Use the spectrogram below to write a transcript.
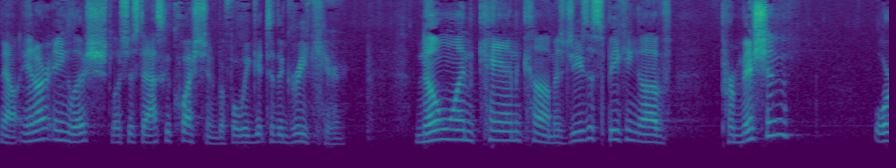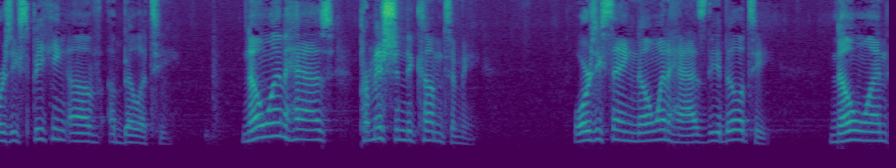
Now, in our English, let's just ask a question before we get to the Greek here. No one can come. Is Jesus speaking of permission or is he speaking of ability? No one has permission to come to me. Or is he saying no one has the ability? No one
